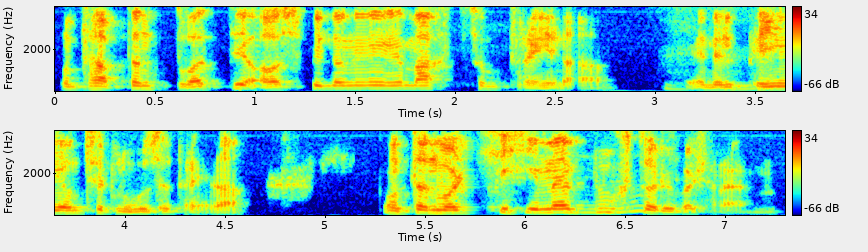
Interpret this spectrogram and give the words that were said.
Und habe dann dort die Ausbildungen gemacht zum Trainer, mhm. NLP und Hypnose-Trainer. Und dann wollte ich immer ein Buch darüber schreiben.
